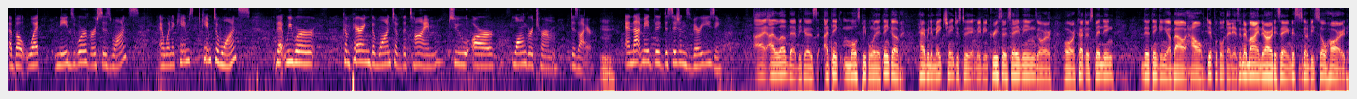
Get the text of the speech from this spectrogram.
about what needs were versus wants. And when it came came to wants, that we were comparing the want of the time to our longer term desire. Mm. And that made the decisions very easy. I, I love that because I think most people, when they think of having to make changes to maybe increase their savings or, or cut their spending, they're thinking about how difficult that is. In their mind, they're already saying this is going to be so hard.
